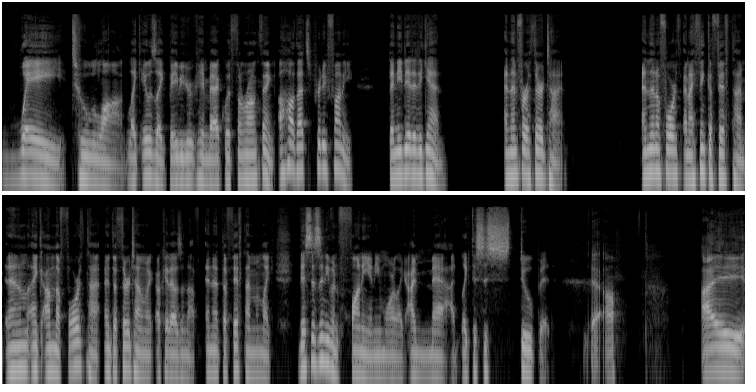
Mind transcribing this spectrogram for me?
way too long. Like it was like Baby Groot came back with the wrong thing. Oh, that's pretty funny. Then he did it again, and then for a third time, and then a fourth, and I think a fifth time. And I'm like on the fourth time and the third time, I'm like, okay, that was enough. And at the fifth time, I'm like, this isn't even funny anymore. Like I'm mad. Like this is stupid. Yeah. I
